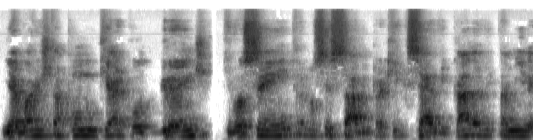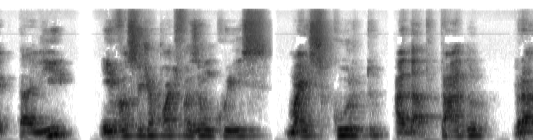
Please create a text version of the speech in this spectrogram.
E agora a gente está pondo um QR Code grande, que você entra, você sabe para que serve cada vitamina que está ali, e você já pode fazer um quiz mais curto, adaptado para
